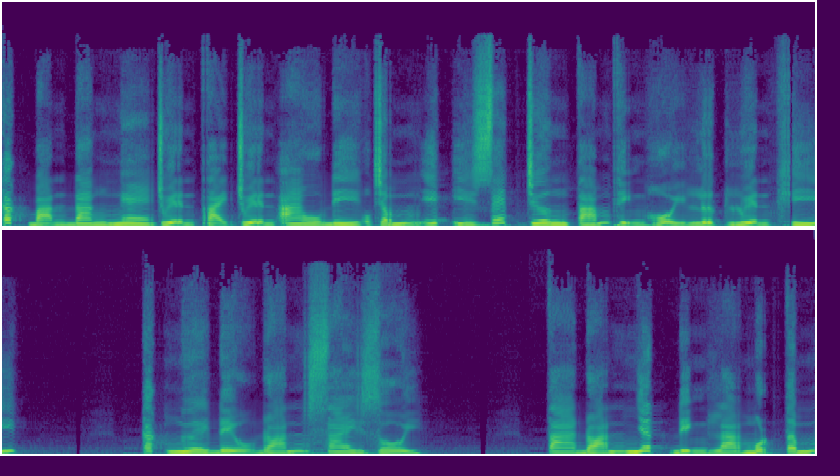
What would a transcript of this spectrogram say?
Các bạn đang nghe chuyện tại chuyện Audi.xyz chương 8 thỉnh hội lực luyện khí. Các ngươi đều đoán sai rồi. Ta đoán nhất định là một tấm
